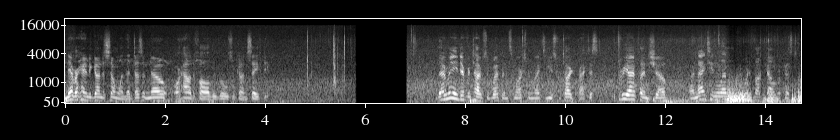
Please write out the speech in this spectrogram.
Never hand a gun to someone that doesn't know or how to follow the rules of gun safety. There are many different types of weapons marksmen like to use for target practice. The three I plan to show are 1911 45 caliber pistol,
